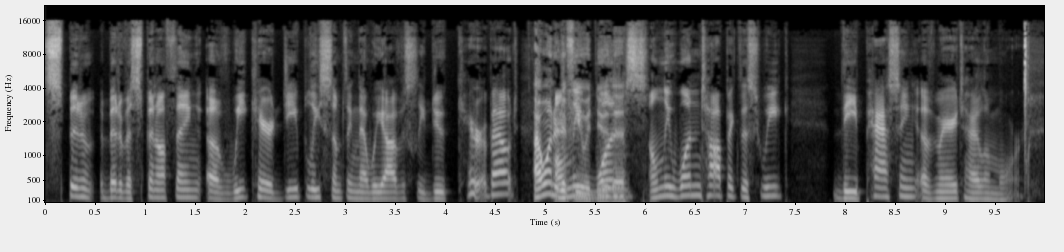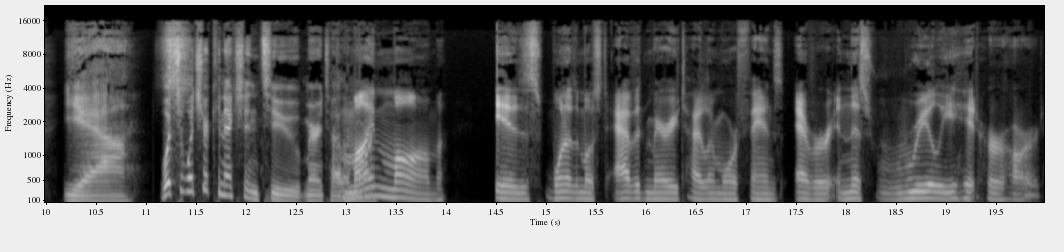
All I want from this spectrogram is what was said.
spin a bit of a spin-off thing of We Care Deeply, something that we obviously do care about. I wondered if you would do this. Only one topic this week: the passing of Mary Tyler Moore. Yeah. What's what's your connection to Mary Tyler My mom is one of the most avid Mary Tyler Moore fans ever, and this really hit her hard.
